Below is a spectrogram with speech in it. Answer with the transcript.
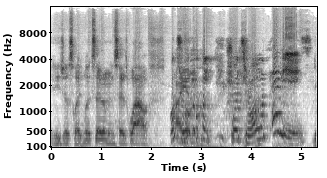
And he just like looks at them and says, "Wow." What's I am a- wrong? What's wrong with pennies?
